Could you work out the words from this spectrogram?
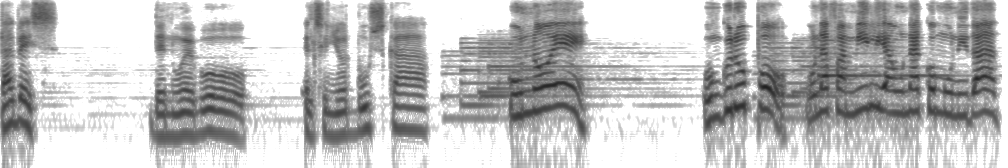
Tal vez de nuevo el Señor busca un Noé, un grupo, una familia, una comunidad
